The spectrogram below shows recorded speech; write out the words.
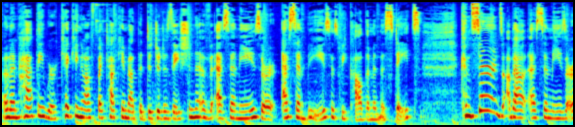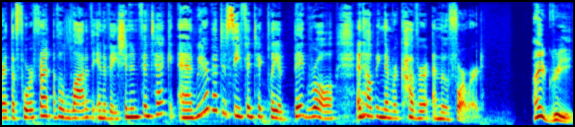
And I'm happy we're kicking off by talking about the digitization of SMEs, or SMBs as we call them in the States. Concerns about SMEs are at the forefront of a lot of innovation in fintech, and we are about to see fintech play a big role in helping them recover and move forward. I agree.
